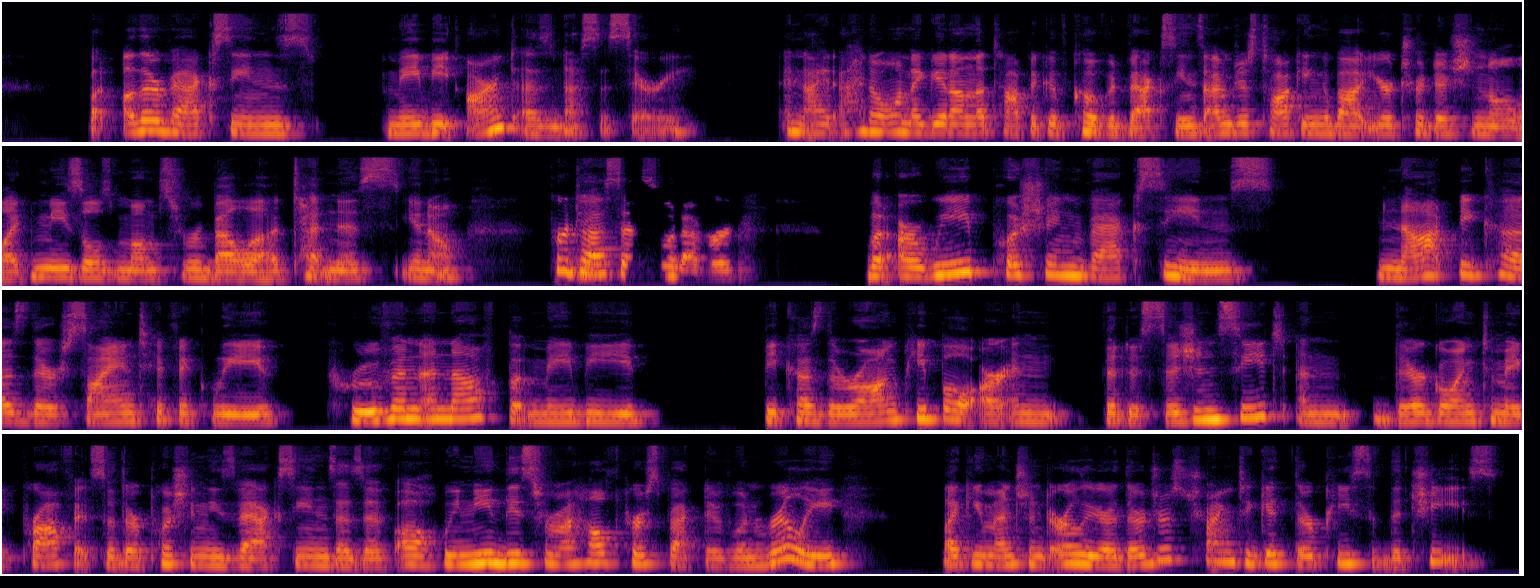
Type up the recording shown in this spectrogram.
but other vaccines maybe aren't as necessary. And I, I don't want to get on the topic of COVID vaccines. I'm just talking about your traditional like measles, mumps, rubella, tetanus, you know, pertussis, whatever. But are we pushing vaccines not because they're scientifically proven enough, but maybe because the wrong people are in the decision seat and they're going to make profit. So they're pushing these vaccines as if, oh, we need these from a health perspective, when really, like you mentioned earlier, they're just trying to get their piece of the cheese.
